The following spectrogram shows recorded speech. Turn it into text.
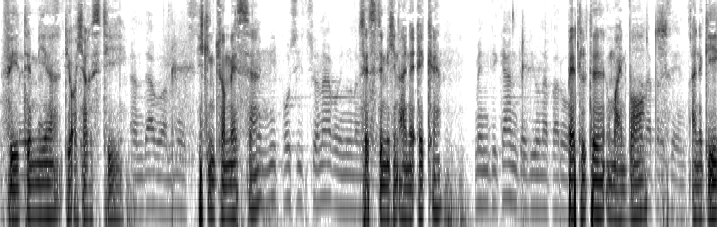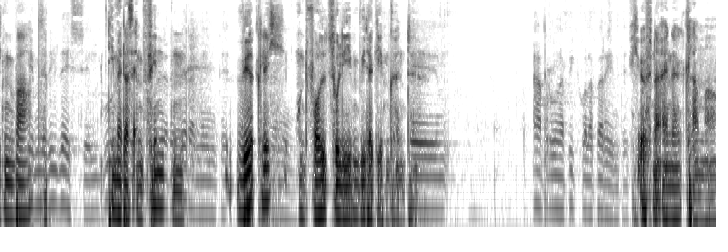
fehlte mir die Eucharistie. Ich ging zur Messe, setzte mich in eine Ecke, bettelte um ein Wort, eine Gegenwart, die mir das Empfinden, wirklich und voll zu leben, wiedergeben könnte. Ich öffne eine Klammer.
